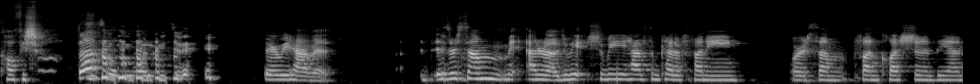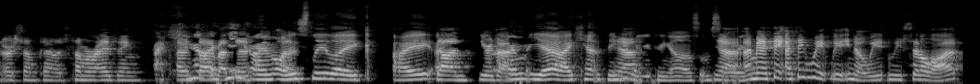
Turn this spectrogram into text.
coffee shop. That's what you want to be doing. there we have it. Is there some? I don't know. Do we should we have some kind of funny or some fun question at the end or some kind of summarizing? I haven't can't. thought I about think this, I'm honestly like I. Done. You're done. I'm yeah. I can't think Yeah. of anything else. I'm yeah. sorry. I mean, I think I think we, we you know we, we said a lot.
